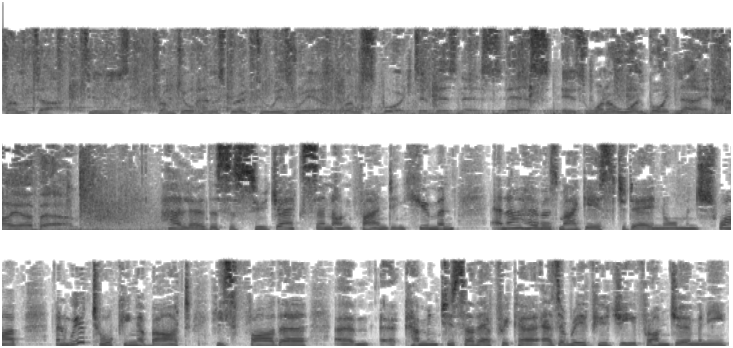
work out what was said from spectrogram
From talk to music, from Johannesburg to Israel, from sport to business. This is 101.9 Chai FM. Hello, this is Sue Jackson on Finding Human, and I have as my guest today Norman Schwab, and we're talking about his father um, uh, coming to South Africa as a refugee from Germany,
